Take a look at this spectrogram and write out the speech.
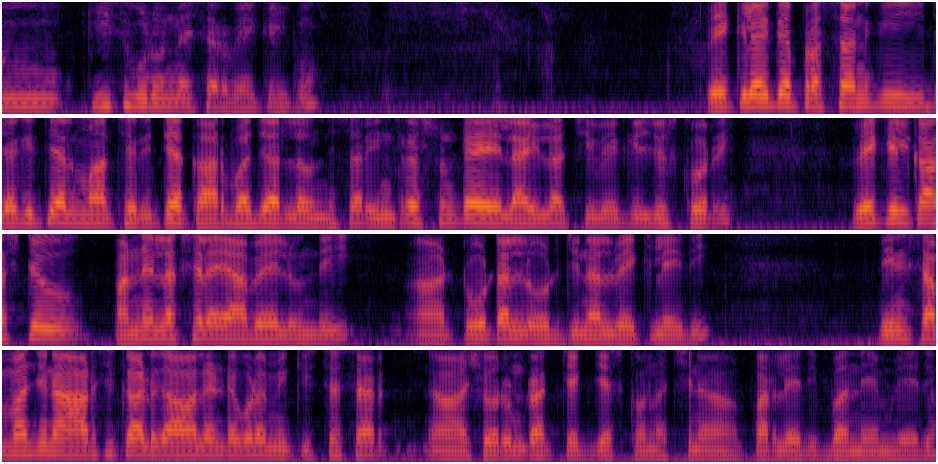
టూ కీస్ కూడా ఉన్నాయి సార్ వెహికల్కు. వెహికల్ అయితే ప్రస్తుతానికి జగిత్యాల మా చరిత్ర కార్ బజార్లో ఉంది సార్. ఇంట్రెస్ట్ ఉంటే లైవ్లో వచ్చి వెహికల్ చూసుకోర్రి. వెహికల్ కాస్ట్ పన్నెండు లక్షల యాభై వేలు ఉంది. టోటల్ ఒరిజినల్ వెహికల్ ఇది. దీనికి సంబంధించిన ఆర్సీ కార్డు కావాలంటే కూడా మీకు ఇస్తా సార్. షోరూమ్ ట్రాక్ చెక్ చేసుకొని వచ్చినా పర్లేదు ఇబ్బంది ఏం లేదు.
